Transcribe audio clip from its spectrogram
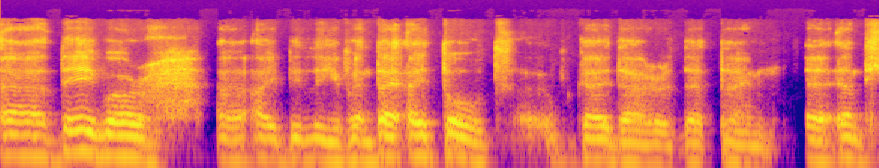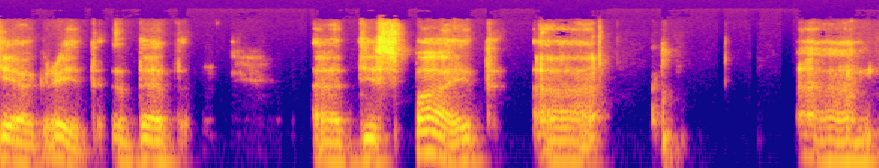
uh they were, uh, I believe, and I, I told Gaidar at that time, uh, and he agreed, that despite um,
